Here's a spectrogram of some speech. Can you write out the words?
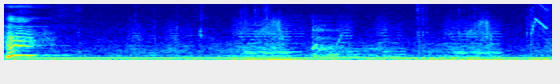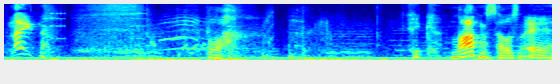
Huh? Nein! Boah. Ich krieg Magensausen, ey.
